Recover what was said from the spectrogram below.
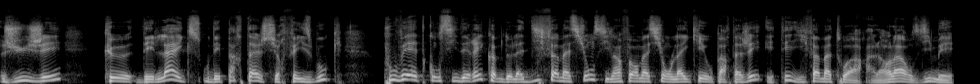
jugé que des likes ou des partages sur Facebook pouvaient être considérés comme de la diffamation si l'information likée ou partagée était diffamatoire. Alors là, on se dit, mais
